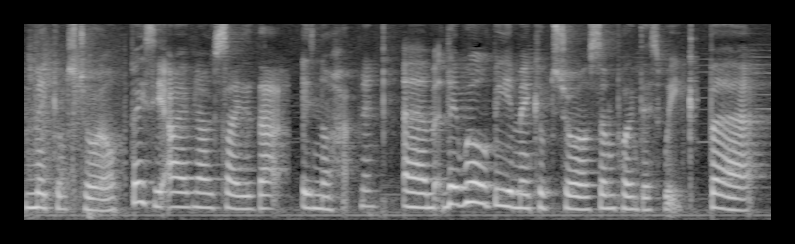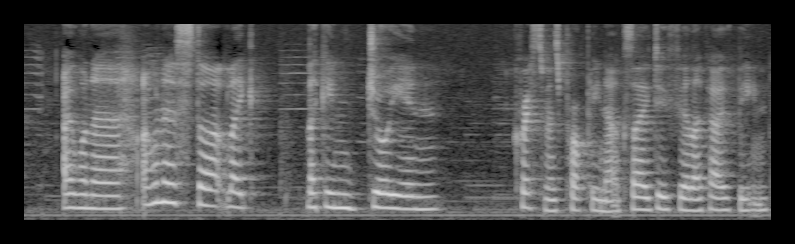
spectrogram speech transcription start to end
makeup tutorial. Basically I have now decided that is not happening. Um, there will be a makeup tutorial at some point this week but I wanna, I wanna start like, like enjoying Christmas properly now because I do feel like I've been,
